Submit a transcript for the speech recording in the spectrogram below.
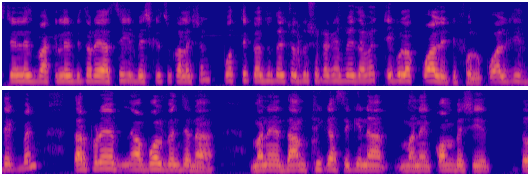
স্টেনলেস বাকেলের ভিতরে আছে বেশ কিছু কালেকশন প্রত্যেকটা জুতোয় চোদ্দশো টাকায় পেয়ে যাবেন। এগুলো কোয়ালিটি ফুল কোয়ালিটি দেখবেন। তারপরে বলবেন যে না মানে দাম ঠিক আছে কিনা মানে কম বেশি, তো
